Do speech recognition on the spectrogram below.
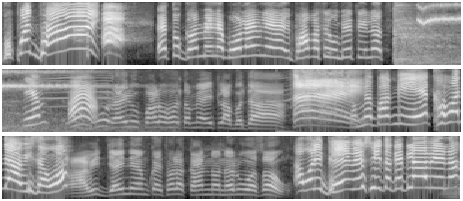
ભૂપતભાઈ! એ તું ગમે ને બોલાવી ને એ ભાભાથી હું બેતી નથી. એમ? હા. હું રાયડું પાડો હો તમે એટલા બધા. તમે બાકી એક હવા દે આવી જાઓ હો. આવી જ જાય ને એમ કઈ થોડા કાનનો નરવો સૌ આ ઓલી ભે વેસી તો કેટલા આવે એના?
